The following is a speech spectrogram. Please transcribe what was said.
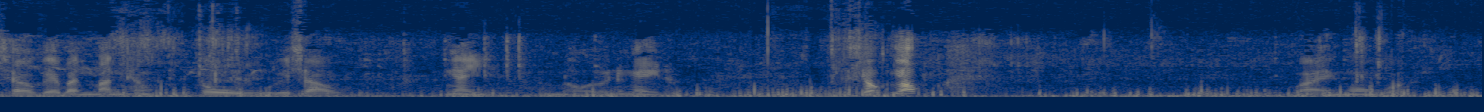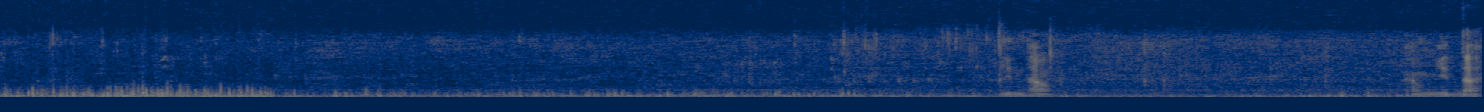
Sao cây bành mạnh không? Tô cái sao? Ngày nội nó ngày nè. Dốc dốc bài ngon quá dính không? Không dính này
